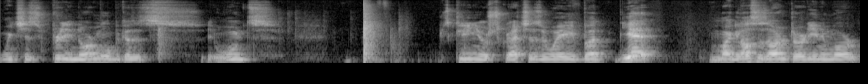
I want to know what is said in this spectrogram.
which is pretty normal because it's it won't clean your scratches away. But yeah my glasses aren't dirty anymore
